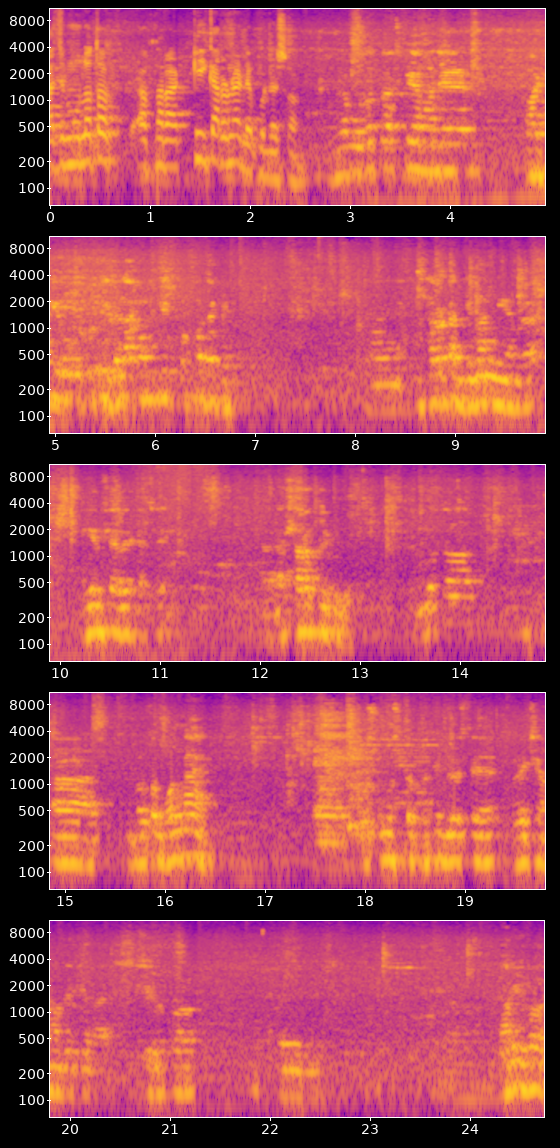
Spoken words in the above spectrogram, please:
আজ মূলত আপনারা কি কারণে ডেপুটেশন আমরা মূলত আজকে আমাদের পার্টি ঊনকোটি জেলা কমিটির পক্ষ থেকে আঠারোটা ডিমান্ড নিয়ে আমরা ডিএম সাহেবের কাছে স্মারকলিপি মূলত গত বন্যায় যে সমস্ত ক্ষতিগ্রস্ত হয়েছে আমাদের জেলায়, বিশেষত বাড়িঘর,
